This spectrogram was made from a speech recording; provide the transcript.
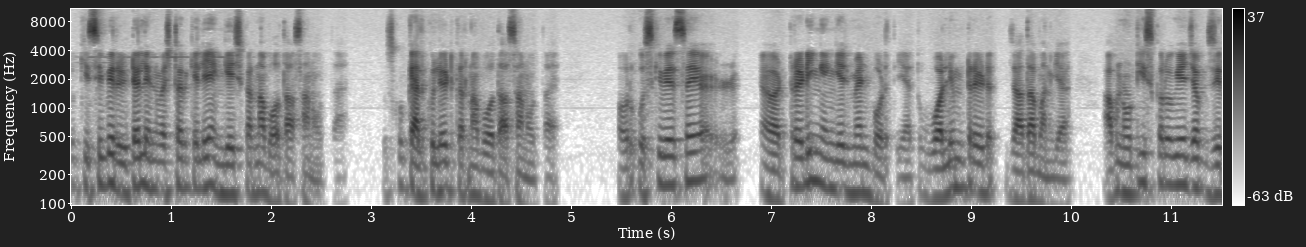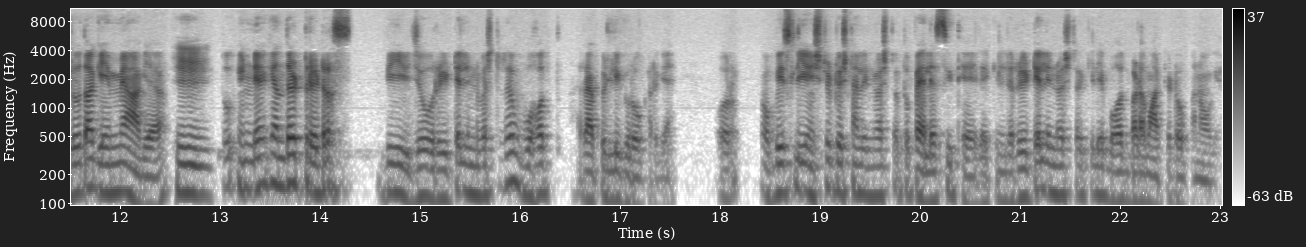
तो किसी भी रिटेल इन्वेस्टर के लिए एंगेज करना बहुत आसान होता है। उसको कैलकुलेट करना बहुत आसान होता है। और उसकी वजह से ट्रेडिंग एंगेजमेंट बढ़ती है तो वॉल्यूम ट्रेड ज़्यादा बन गया। आप नोटिस करोगे जब जीरोदा गेम में आ गया हम्म। तो इंडिया के अंदर ट्रेडर्स भी जो रिटेल इन्वेस्टर है बहुत रैपिडली ग्रो कर गए। और ऑब्वियसली इंस्टीट्यूशनल इन्वेस्टर तो पहले से ही थे लेकिन रिटेल इन्वेस्टर के लिए बहुत बड़ा मार्केट ओपन हो गया।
